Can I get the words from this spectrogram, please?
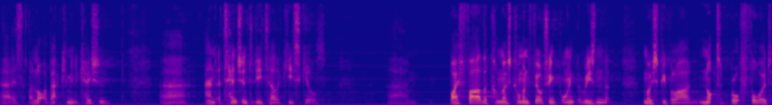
Uh, it's a lot about communication, uh, and attention to detail are key skills. Um, by far the co most common filtering point, the reason that most people are not brought forward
